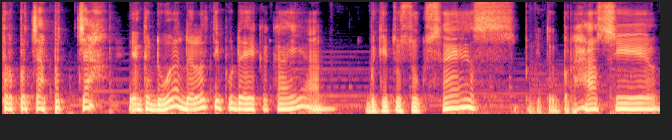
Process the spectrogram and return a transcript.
terpecah-pecah. Yang kedua adalah tipu daya kekayaan begitu sukses, begitu berhasil,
